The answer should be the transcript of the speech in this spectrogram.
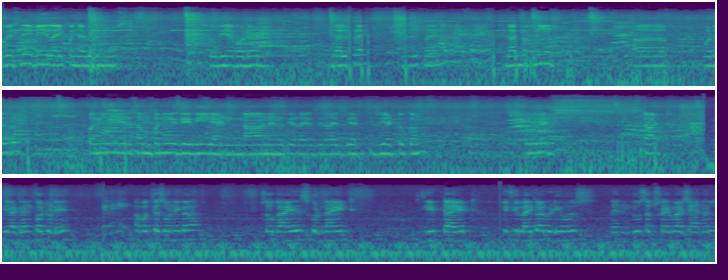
obviously we like Punjabi the most so we have ordered dal fry dal fry dal makhni uh, what is it paneer some paneer gravy and naan and the rice the rice yet, is yet to come so let's start we are done for today अब वक्त है सोने का so guys good night sleep tight if you like our videos then do subscribe our channel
